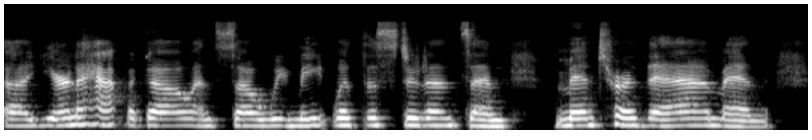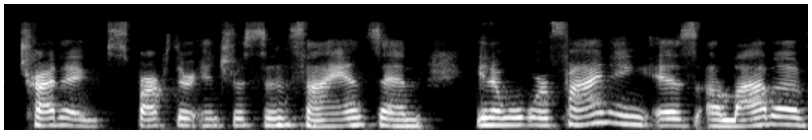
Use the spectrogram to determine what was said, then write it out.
a year and a half ago. And so we meet with the students and mentor them and try to spark their interest in science. And, you know, what we're finding is a lot of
